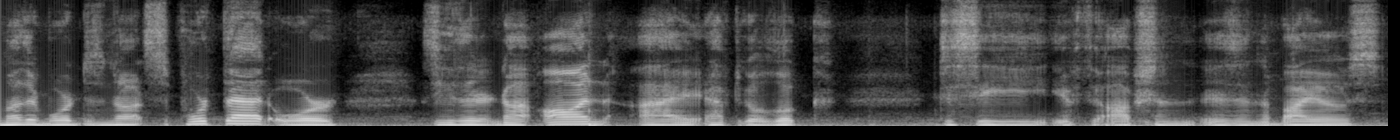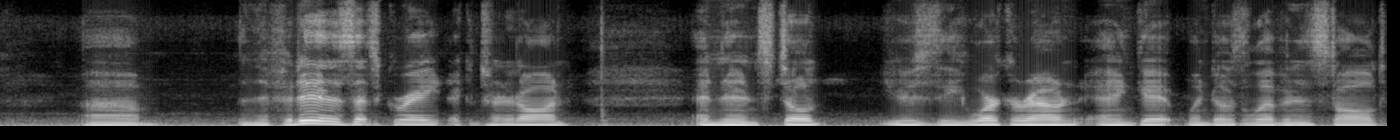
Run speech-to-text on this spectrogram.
motherboard does not support that, or it's either not on. I have to go look to see if the option is in the BIOS. Um, and if it is, that's great. I can turn it on and then still use the workaround and get Windows 11 installed.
